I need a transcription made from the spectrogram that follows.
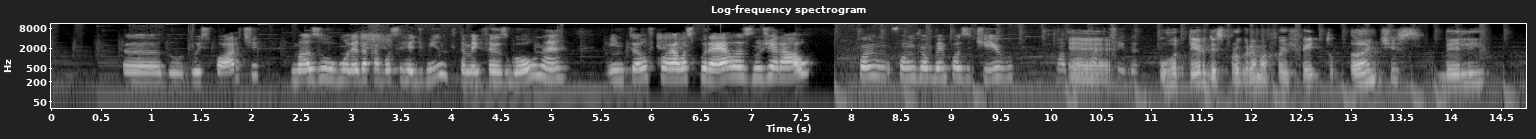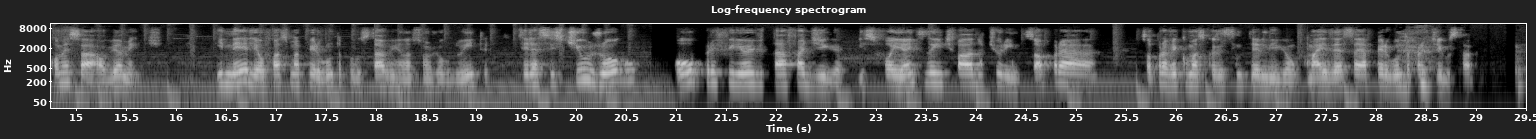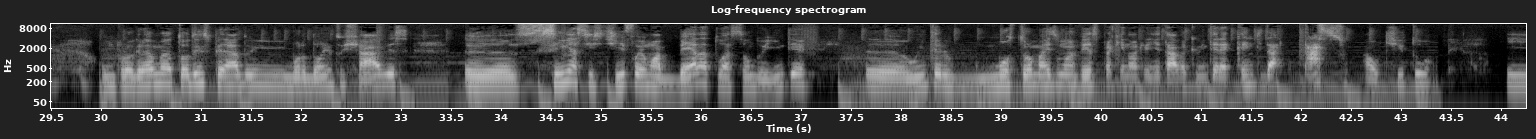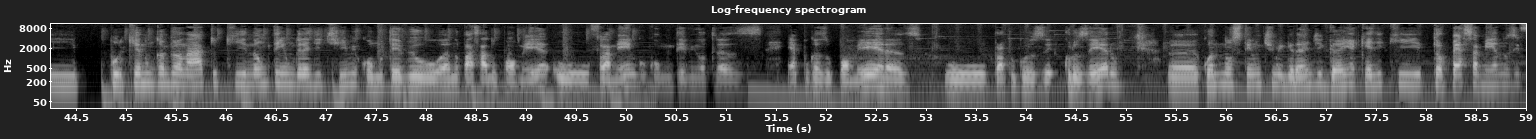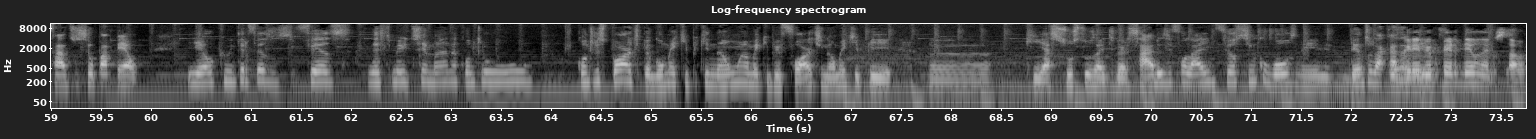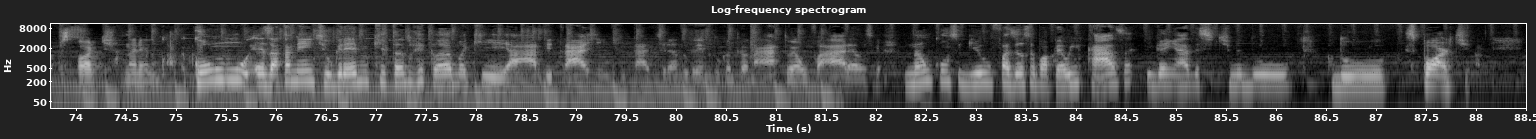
uh, do, do esporte, mas o Moledo acabou se redimindo, que também fez gol, né? Então ficou elas por elas. No geral, foi um, foi um jogo bem positivo, uma boa é, partida. O roteiro desse programa foi feito antes dele começar, obviamente. E nele eu faço uma pergunta para o Gustavo em relação ao jogo do Inter: se ele assistiu o jogo ou preferiu evitar a fadiga. Isso foi antes da gente falar do Turing, só para só para ver como as coisas se interligam. Mas essa é a pergunta para ti, Gustavo. um programa todo inspirado em bordões do Chaves. Uh, sim, assisti, foi uma bela atuação do Inter. Uh, o Inter mostrou mais uma vez para quem não acreditava que o Inter é candidataço ao título. E porque num campeonato que não tem um grande time, como teve o ano passado o Palmeiras, o Flamengo, como teve em outras épocas o Palmeiras, o próprio Cruzeiro, uh, quando não se tem um time grande, ganha aquele que tropeça menos e faz o seu papel. E é o que o Inter fez, fez nesse meio de semana contra o, contra o esporte. Pegou uma equipe que não é uma equipe forte, não é uma equipe uh, que assusta os adversários e foi lá e enfiou cinco gols nele, dentro da casa O Grêmio deles. perdeu, né, Gustavo, pro esporte na arena. Com, exatamente, o Grêmio que tanto reclama que a arbitragem que tá tirando o Grêmio do campeonato é o VAR, é não, sei, não conseguiu fazer o seu papel em casa e ganhar desse time do, do esporte.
